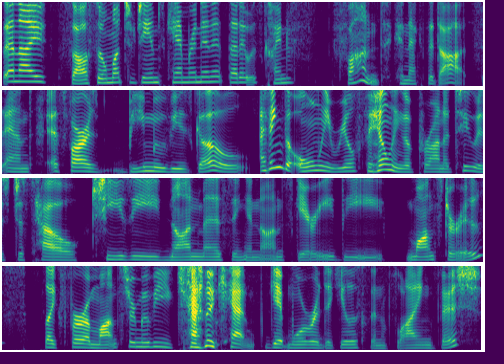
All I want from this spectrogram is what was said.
Then I saw so much of James Cameron in it that it was kind of fun to connect the dots. And as far as B movies go, I think the only real failing of Piranha 2 is just how cheesy, non-menacing, and non-scary the monster is. Like for a monster movie, you kind of can't get more ridiculous than flying fish.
